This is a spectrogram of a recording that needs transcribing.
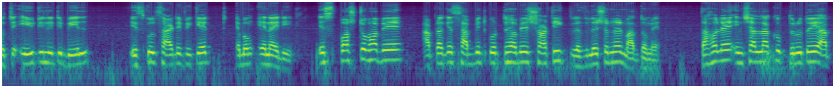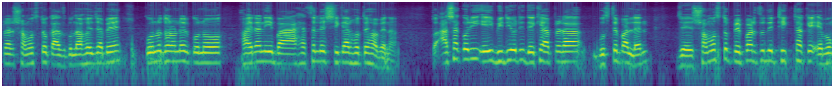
হচ্ছে ইউটিলিটি বিল স্কুল সার্টিফিকেট এবং এনআইডি স্পষ্টভাবে আপনাকে সাবমিট করতে হবে সঠিক রেজুলেশনের মাধ্যমে। তাহলে ইনশাল্লাহ খুব দ্রুতই আপনার সমস্ত কাজগুলা হয়ে যাবে। কোনো ধরনের কোনো হয়রানি বা হ্যাসেলের শিকার হতে হবে না। তো আশা করি এই ভিডিওটি দেখে আপনারা বুঝতে পারলেন যে সমস্ত পেপার যদি ঠিক থাকে এবং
